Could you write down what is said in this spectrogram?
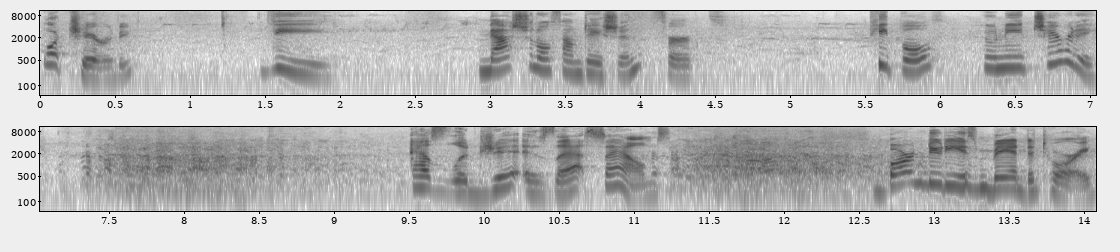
What charity? The National Foundation for People Who Need Charity. As legit as that sounds. Barn duty is mandatory.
